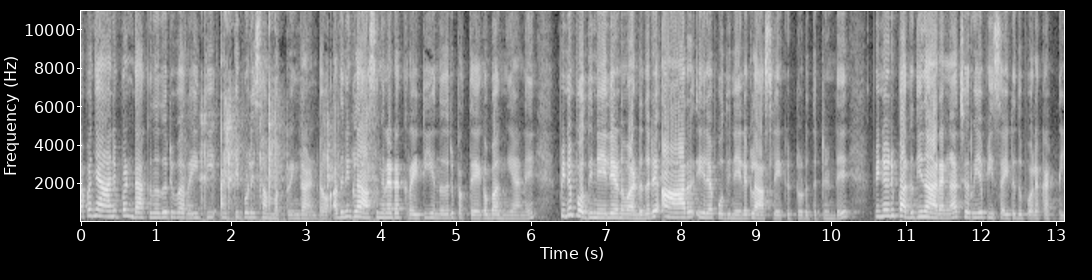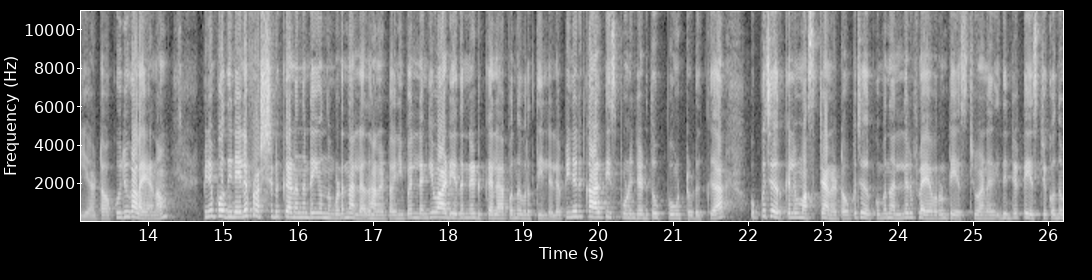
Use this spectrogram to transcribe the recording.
അപ്പം ഞാനിപ്പോൾ ഉണ്ടാക്കുന്നത് ഒരു വെറൈറ്റി അടിപൊളി സമ്മർ ഡ്രിങ്ക് ആണ് കേട്ടോ അതിന് ഗ്ലാസ് ഇങ്ങനെ ഡെക്കറേറ്റ് ചെയ്യുന്നത് ഒരു പ്രത്യേക ഭംഗിയാണ്. പിന്നെ പുതിനയിലയാണ് വേണ്ടത്. ഒരു ആറ് ഇല പുതിനയില ഗ്ലാസ്സിലേക്ക് ഇട്ട് കൊടുത്തിട്ടുണ്ട്. പിന്നെ ഒരു പകുതി നാരങ്ങ ചെറിയ പീസായിട്ട് ഇതുപോലെ കട്ട് ചെയ്യുക കേട്ടോ കുരു കളയണം. പിന്നെ പുതിനയില ഫ്രഷ് എടുക്കുകയാണെന്നുണ്ടെങ്കിൽ ഒന്നും കൂടെ നല്ലതാണ് കേട്ടോ ഇനിയിപ്പോൾ അല്ലെങ്കിൽ വാടിയത് തന്നെ എടുക്കല അപ്പോൾ നിവൃത്തിയില്ലല്ലോ. പിന്നെ ഒരു കാൽ ടീസ്പൂണിന്റെ അടുത്ത് ഉപ്പും ഇട്ട് കൊടുക്കുക. ഉപ്പ് ചേർക്കലും മസ്റ്റാണ് കേട്ടോ ഉപ്പ് ചേർക്കുമ്പോൾ നല്ലൊരു ഫ്ലേവറും ടേസ്റ്റുമാണ് ഇതിന്റെ ടേസ്റ്റൊക്കെ ഒന്ന്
